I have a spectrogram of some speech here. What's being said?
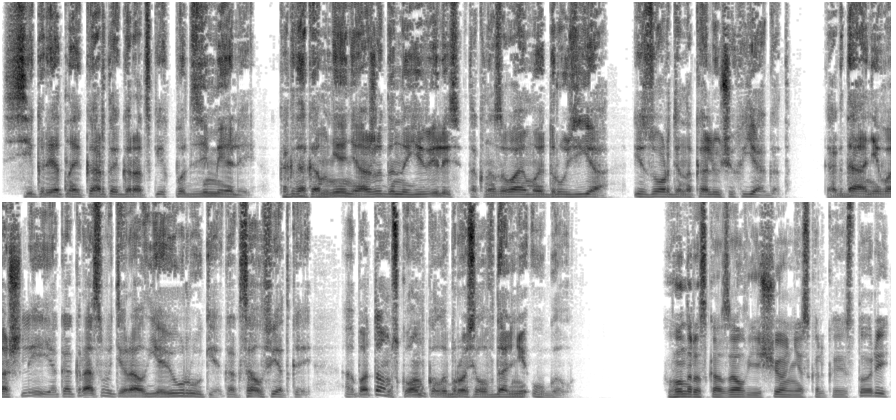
с секретной картой городских подземелий, когда ко мне неожиданно явились так называемые «друзья» из Ордена Колючих Ягод. Когда они вошли, я как раз вытирал ею руки, как салфеткой, а потом скомкал и бросил в дальний угол. Он рассказал еще несколько историй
